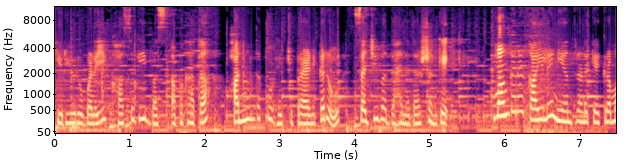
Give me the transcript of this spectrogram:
ಹಿರಿಯೂರು ಬಳಿ ಖಾಸಗಿ ಬಸ್ ಅಪಘಾತ. ಹನ್ನೊಂದಕ್ಕೂ ಹೆಚ್ಚು ಪ್ರಯಾಣಿಕರು ಸಜೀವ ದಹನದ ಶಂಕೆ. ಮಂಗನ ಕಾಯಿಲೆ ನಿಯಂತ್ರಣಕ್ಕೆ ಕ್ರಮ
